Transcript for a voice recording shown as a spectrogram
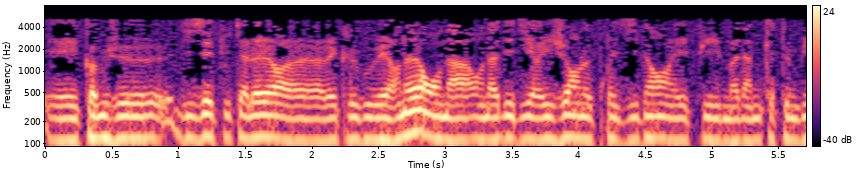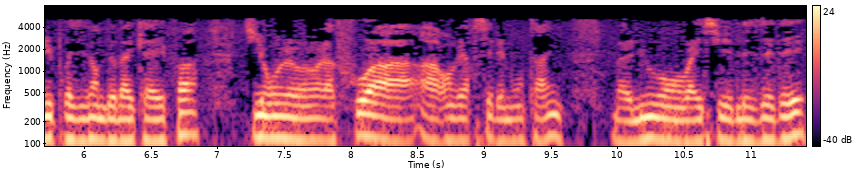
Et comme je disais tout à l'heure euh, avec le gouverneur, on a, on a des dirigeants, le président et puis Madame Katumbi, présidente de la KFA, qui ont la foi à, renverser les montagnes. Ben, nous, on va essayer de les aider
